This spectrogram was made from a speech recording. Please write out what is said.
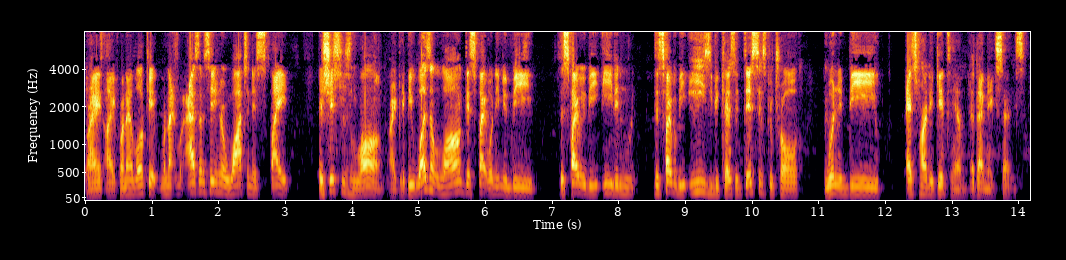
right? Like when I look at when I as I'm sitting here watching this fight, it's just he's long. Like if he wasn't long, this fight wouldn't even be. This fight would be even. This fight would be easy because the distance control wouldn't be as hard to get to him. If that makes sense.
